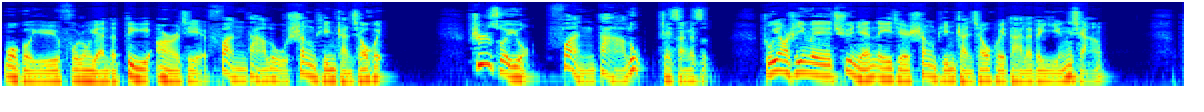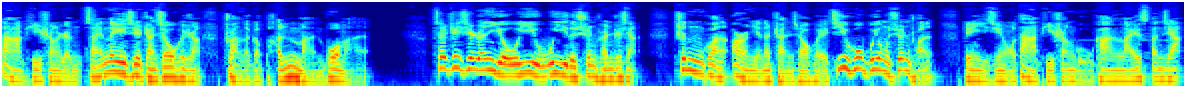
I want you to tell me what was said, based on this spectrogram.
莫过于芙蓉园的第二届泛大陆商品展销会。之所以用“泛大陆”这三个字，主要是因为去年那一届商品展销会带来的影响。大批商人在那一届展销会上赚了个盆满钵满，在这些人有意无意的宣传之下，贞观二年的展销会几乎不用宣传，便已经有大批商贾赶来参加。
